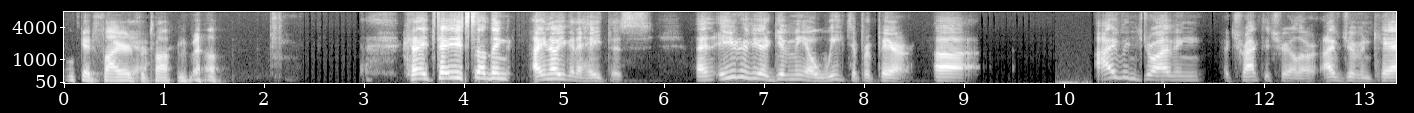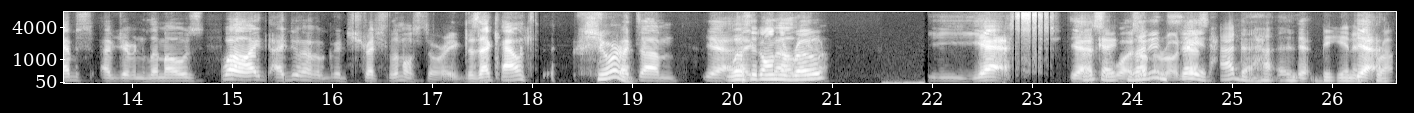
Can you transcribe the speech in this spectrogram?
won't get fired yeah. for talking about. Can I tell you something? I know you're going to hate this. And even if you had given me a week to prepare, uh, I've been driving a tractor trailer. I've driven cabs. I've driven limos. Well, I, I do have a good stretch limo story. Does that count? Sure. But um, yeah. Was I- it on the well, you road? know, yes. Yes, okay, it was I on the didn't road. say yes. it had to ha- Yeah. be in a Yeah. truck.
